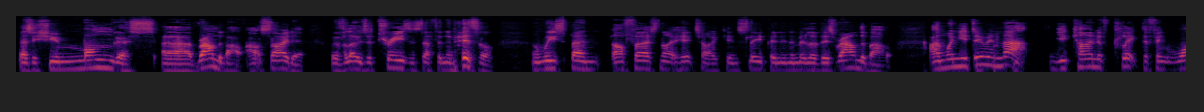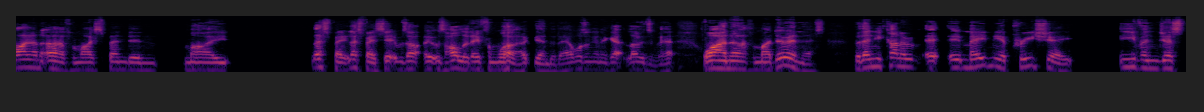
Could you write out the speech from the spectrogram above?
there's a humongous uh, roundabout outside it with loads of trees and stuff in the middle and we spent our first night hitchhiking sleeping in the middle of this roundabout. And when you're doing that, you kind of click to think, why on earth am I spending my let's face let's face it, it was a, it was a holiday from work at the end of the day. I wasn't going to get loads of it. Why on earth am I doing this? But then you kind of it, it made me appreciate even just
